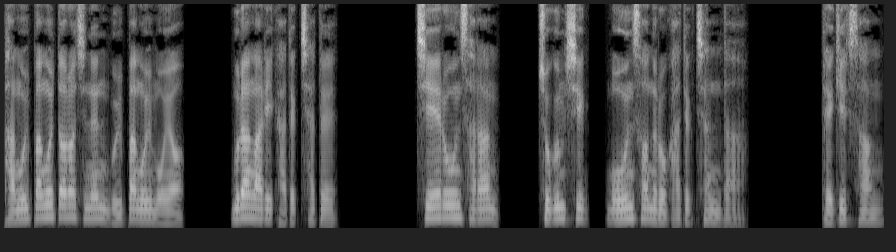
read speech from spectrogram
방울방울 떨어지는 물방울 모여 물항아리 가득 차듯 지혜로운 사람 조금씩 모은 선으로 가득 찬다. 103.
